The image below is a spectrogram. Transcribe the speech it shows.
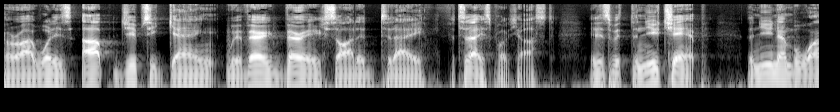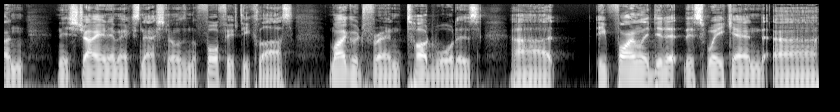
All right, what is up, Gypsy Gang? We're very, very excited today for today's podcast. It is with the new champ, the new number one in the Australian MX Nationals in the 450 class, my good friend Todd Waters. Uh, he finally did it this weekend. Uh,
